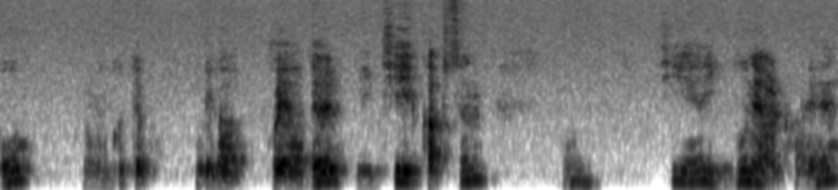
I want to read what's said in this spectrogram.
0.055 그러면 그때 우리가 구해야 될 이 t 값은 음, t의 2분의 알파에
